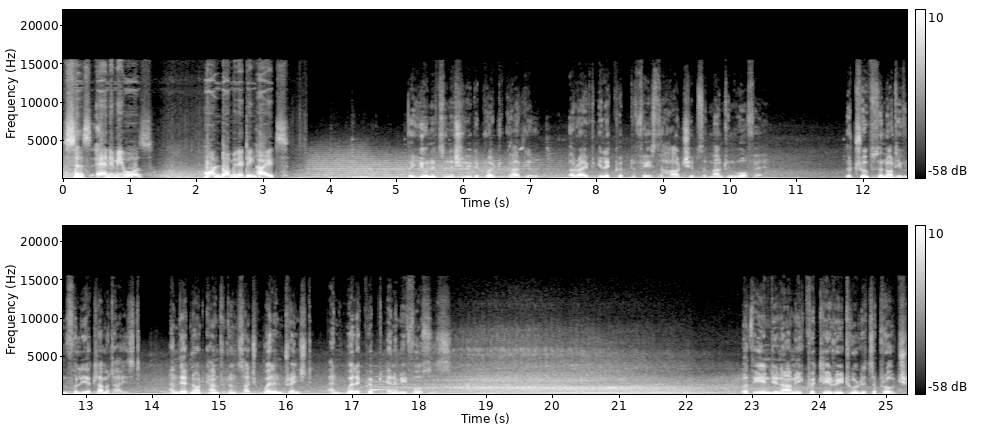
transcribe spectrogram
since enemy was on dominating heights. The units initially deployed to Kargil arrived ill-equipped to face the hardships of mountain warfare. The troops were not even fully acclimatized, and they had not counted on such well-entrenched and well-equipped enemy forces. But the Indian Army quickly retooled its approach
